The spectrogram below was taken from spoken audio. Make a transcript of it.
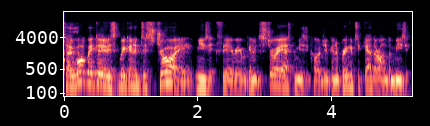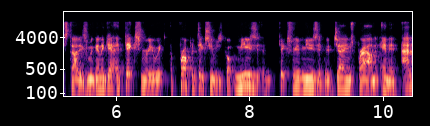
So what we're doing is we're going to destroy music theory. We're going to destroy ethnomusicology. We're going to bring them together under music studies. And we're going to get a dictionary, which a proper dictionary, which has got music, a dictionary of music with James Brown in it and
